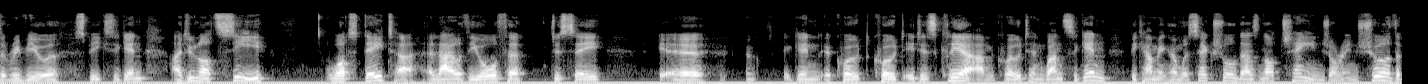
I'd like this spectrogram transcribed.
the reviewer speaks again, I do not see what data allow the author to say uh, again a quote quote it is clear unquote and once again becoming homosexual does not change or ensure the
